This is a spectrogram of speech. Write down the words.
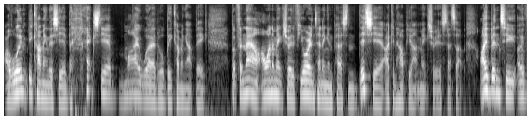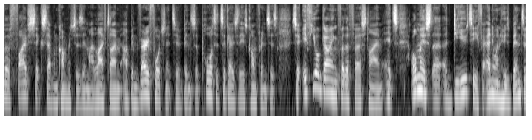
I won't be coming this year, but next year, my word will be coming out big. But for now, I want to make sure if you're attending in person this year, I can help you out, make sure you're set up. I've been to over five, six, seven conferences in my lifetime. I've been very fortunate to have been supported to go to these conferences. So if you're going for the first time, it's almost a, a duty for anyone who's been to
